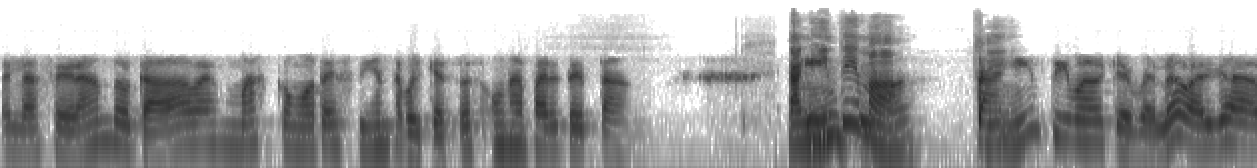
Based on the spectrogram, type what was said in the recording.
lacerando cada vez más cómo te sientes porque eso es una parte tan... Tan íntima tan íntima que, ¿verdad? Valga,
